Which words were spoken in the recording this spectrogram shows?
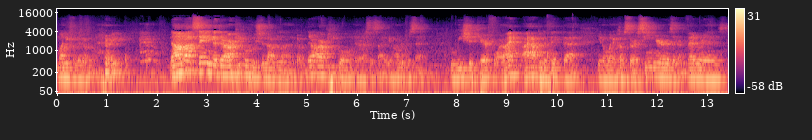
money from the government, right? Now, I'm not saying that there are people who should not rely on the government. There are people in our society, 100%, who we should care for. And I, I happen to think that, you know, when it comes to our seniors and our veterans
